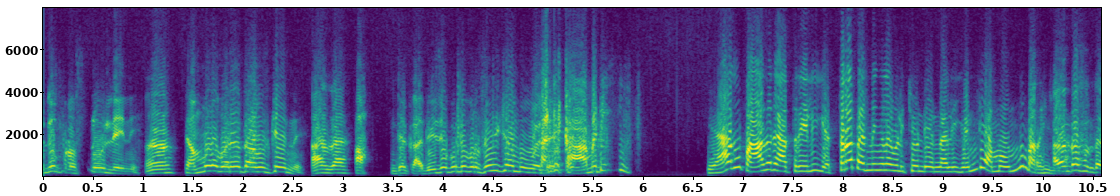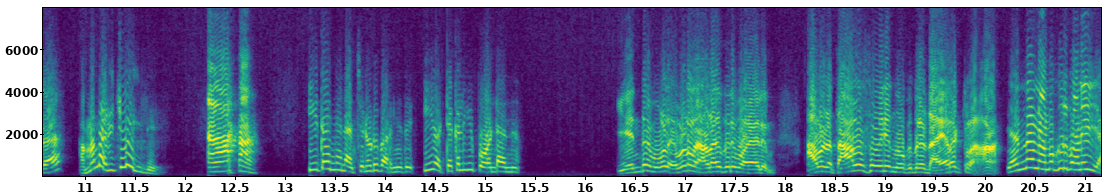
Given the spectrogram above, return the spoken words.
ഒരു പ്രശ്നമില്ല ഇനി? നമ്മളെ പറയാൻ താമസിക്കുന്നേ അതെന്താ എന്റെ കദീജ കൊണ്ട് പ്രസവിക്കാൻ പോവല്ലേ കാമഡി ഏത് പാതരാത്രിയിൽ എത്ര പെണ്ണുങ്ങളെ വിളിച്ചോണ്ട് ചെന്നാലും എന്റെ അമ്മ ഒന്നും പറയില്ല. അതെന്താ സുന്ദര? അമ്മ മരിച്ചുപോയില്ലേ ആഹാ ഇതാ ഞാൻ അച്ഛനോട് പറഞ്ഞത്? ഈ ഒറ്റക്കളിക്ക് പോണ്ടെന്ന്. എന്റെ മോൾ എവിടെ നാടകത്തിന് പോയാലും അവളുടെ താമസ സൗകര്യം നോക്കുന്ന ഡയറക്ടറാ എന്നാ നമുക്കൊരു പണിയില്ല.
